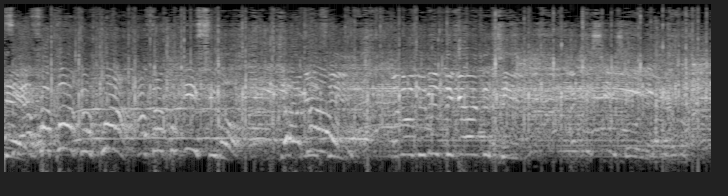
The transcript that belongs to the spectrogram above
Grazie. Bravissimo! Ciao amici! Ma non dimenticateci! Anche sì, se.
